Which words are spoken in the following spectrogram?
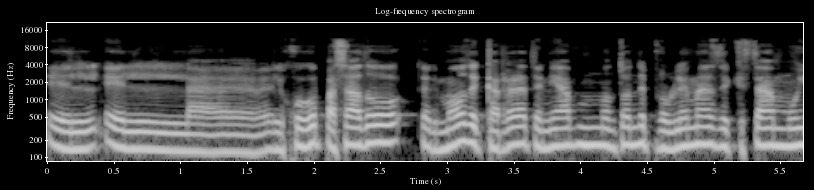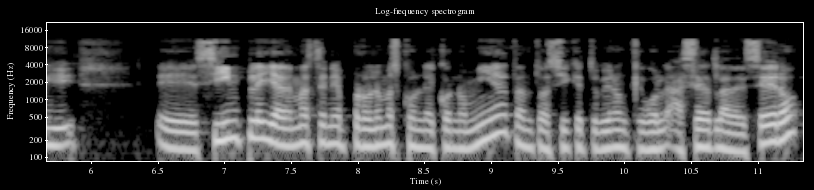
el, el, la- el juego pasado, el modo de carrera tenía un montón de problemas de que estaba muy eh, simple y además tenía problemas con la economía, tanto así que tuvieron que hacerla de cero.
